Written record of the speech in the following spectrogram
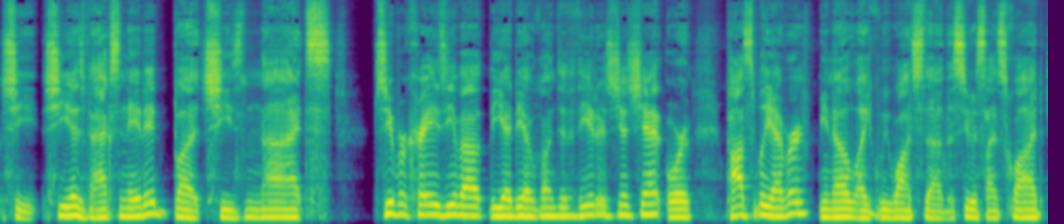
she she is vaccinated, but she's not super crazy about the idea of going to the theaters just yet, or possibly ever. You know, like we watched uh, the Suicide Squad,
